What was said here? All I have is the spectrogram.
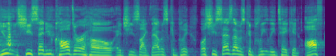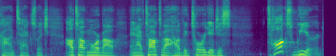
you. She said you called her a hoe, and she's like, that was complete. Well, she says that was completely taken off context, which I'll talk more about. And I've talked about how Victoria just talks weird,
